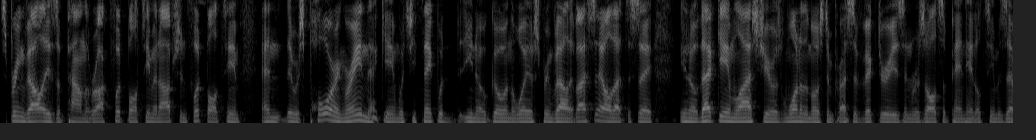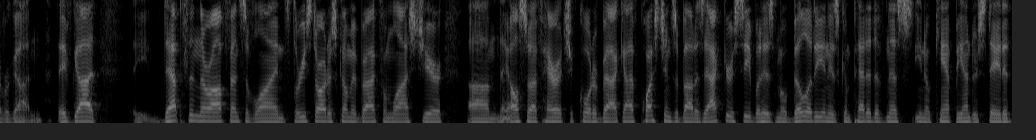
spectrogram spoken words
Spring Valley is a pound the rock football team, an option football team, and there was pouring rain that game, which you think would, you know, go in the way of Spring Valley. But I say all that to say, you know, that game last year was one of the most impressive victories and results a Panhandle team has ever gotten. They've got eh, depth in their offensive lines. Three starters coming back from last year. Um, they also have Harrich at quarterback. I have questions about his accuracy, but his mobility and his competitiveness, you know, can't be understated.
